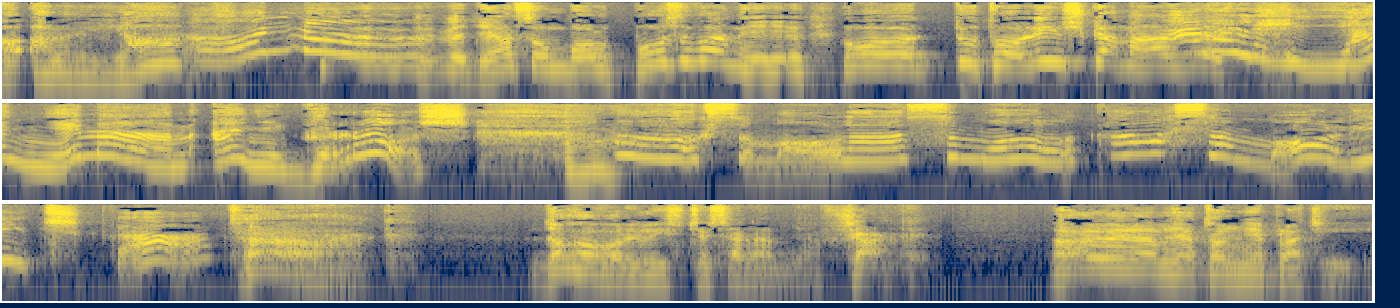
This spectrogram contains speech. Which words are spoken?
A, ale ja? Áno. Veď ja som bol pozvaný. O, tuto líška má... Ale ja nemám ani groš. Och, smola, smolka, smolička. Tak. Dohovorili ste sa na mňa, však. Ale na mňa to neplatí.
